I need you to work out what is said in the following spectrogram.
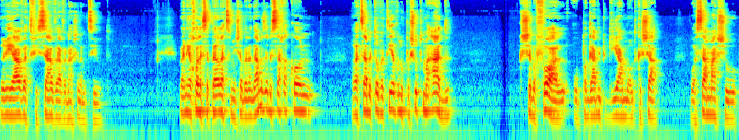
הראייה והתפיסה וההבנה של המציאות. ואני יכול לספר לעצמי שהבן אדם הזה בסך הכל רצה בטובתי, אבל הוא פשוט מעד כשבפועל הוא פגע בפגיעה מאוד קשה, הוא עשה משהו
